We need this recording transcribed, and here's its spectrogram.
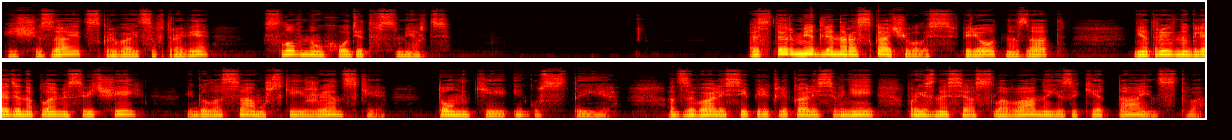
исчезает, скрывается в траве, словно уходит в смерть. Эстер медленно раскачивалась вперед-назад, неотрывно глядя на пламя свечей и голоса мужские и женские, тонкие и густые, отзывались и перекликались в ней, произнося слова на языке таинства.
